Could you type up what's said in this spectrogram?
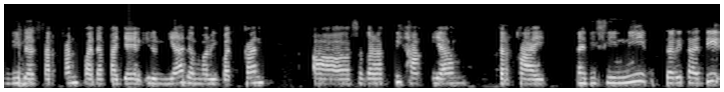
didasarkan pada kajian ilmiah dan melibatkan uh, segala pihak yang terkait. Nah di sini dari tadi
